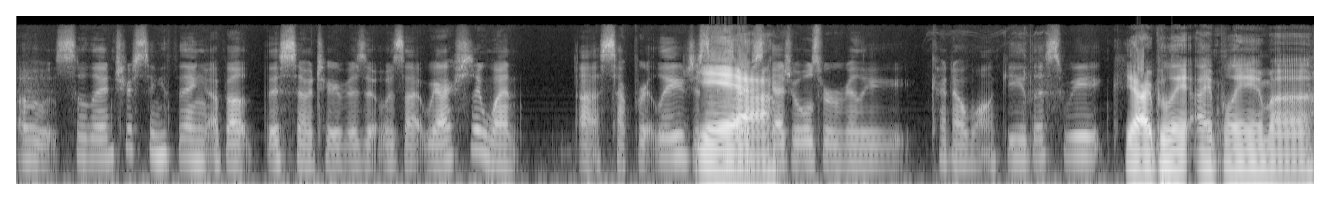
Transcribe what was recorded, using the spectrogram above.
Oh, so the interesting thing about this cemetery visit was that we actually went uh, separately just because Yeah. our schedules were really kind of wonky this week. Yeah, I blame I blame uh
